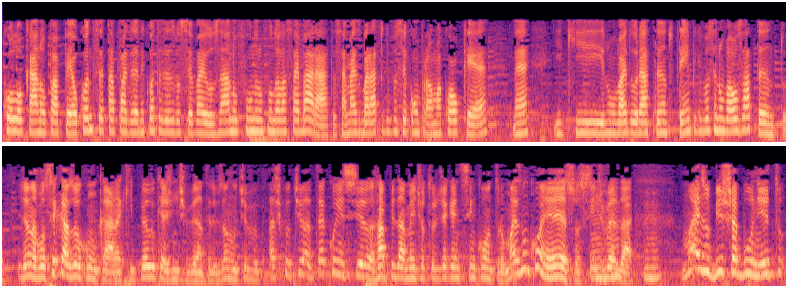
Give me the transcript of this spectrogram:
colocar no papel quanto você está pagando e quantas vezes você vai usar, no fundo, no fundo ela sai barata, sai mais barato que você comprar uma qualquer, né? E que não vai durar tanto tempo e que você não vai usar tanto. Jana, você casou com um cara que, pelo que a gente vê na televisão, não tive. Acho que eu tive, até conheci rapidamente outro dia que a gente se encontrou, mas não conheço, assim, uhum, de verdade. Uhum. Mas o bicho é bonito,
